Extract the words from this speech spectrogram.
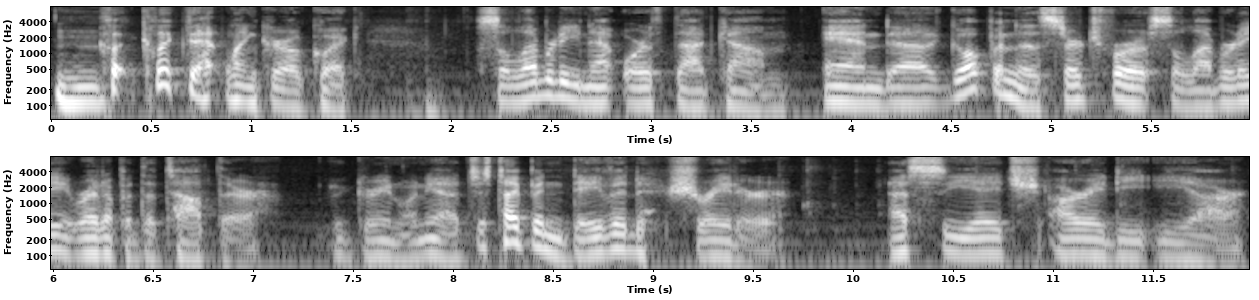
click, click that link real quick. CelebrityNetWorth.com. And uh, go up into the search for a celebrity right up at the top there. The green one. Yeah, just type in David Schrader. S C H R A D E R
